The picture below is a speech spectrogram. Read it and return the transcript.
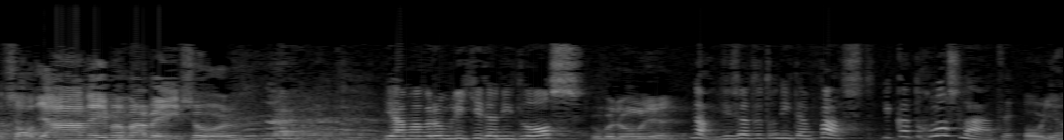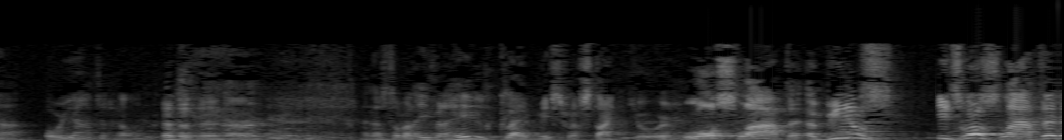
Dat zal je aannemen maar wezen hoor. Ja, maar waarom liet je dat niet los? Hoe bedoel je? Nou, je zat er toch niet aan vast? Je kan toch loslaten? Oh ja, oh ja toch wel. nou, en dat is toch wel even een heel klein misverstandje hoor. Loslaten. Een biels, iets loslaten.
